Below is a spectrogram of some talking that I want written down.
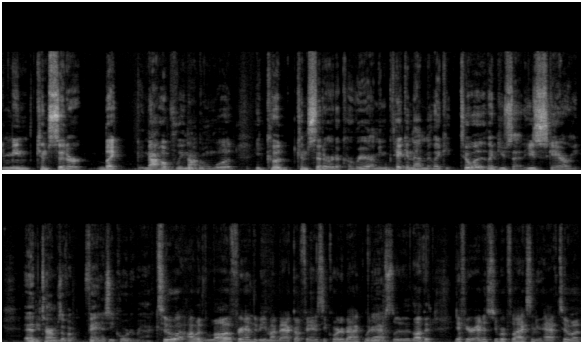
I mean, consider like not hopefully knock on wood. He could consider it a career. I mean, taking that like Tua, like you said, he's scary in Yeah. terms of a fantasy quarterback. Tua. I would love for him to be my backup fantasy quarterback. Would Yeah. absolutely love it. If you're in a super flex and you have Tua,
